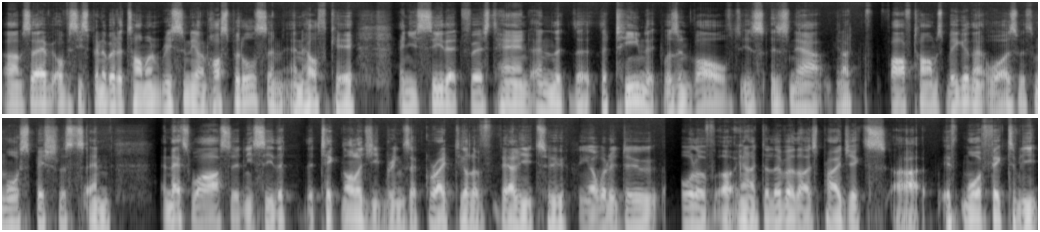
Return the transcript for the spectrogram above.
Um, so I've obviously spent a bit of time on recently on hospitals and, and healthcare, and you see that firsthand. And the, the, the team that was involved is is now you know five times bigger than it was with more specialists and and that's why I certainly see that the technology brings a great deal of value to being able to do all of uh, you know deliver those projects uh, if more effectively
